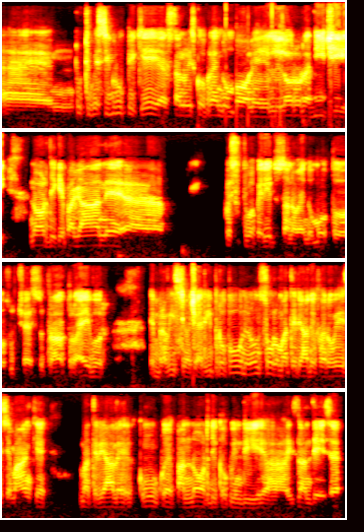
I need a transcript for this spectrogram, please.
eh, tutti questi gruppi che stanno riscoprendo un po' le, le loro radici nordiche pagane, eh, quest'ultimo periodo stanno avendo molto successo. Tra l'altro Eivor è bravissima, cioè ripropone non solo materiale faroese ma anche materiale comunque pan-nordico, quindi uh, islandese.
